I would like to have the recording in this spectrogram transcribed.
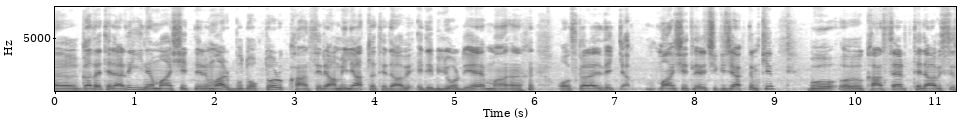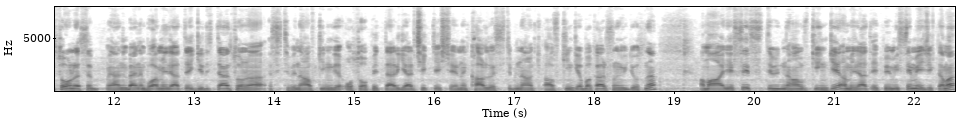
e, gazetelerde yine manşetlerim var. Bu doktor kanseri ameliyatla tedavi edebiliyor diye ma- Oscar Isaac manşetleri çıkacaktım ki bu e, kanser tedavisi sonrası yani ben bu ameliyatta girdikten sonra Stephen Hawking'le o sohbetler gerçekleşti. Yani Carlo Stephen Haw- Hawking'e bakarsanız videosuna ama ailesi Stephen Hawking'i ameliyat etmemi istemeyecekti ama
